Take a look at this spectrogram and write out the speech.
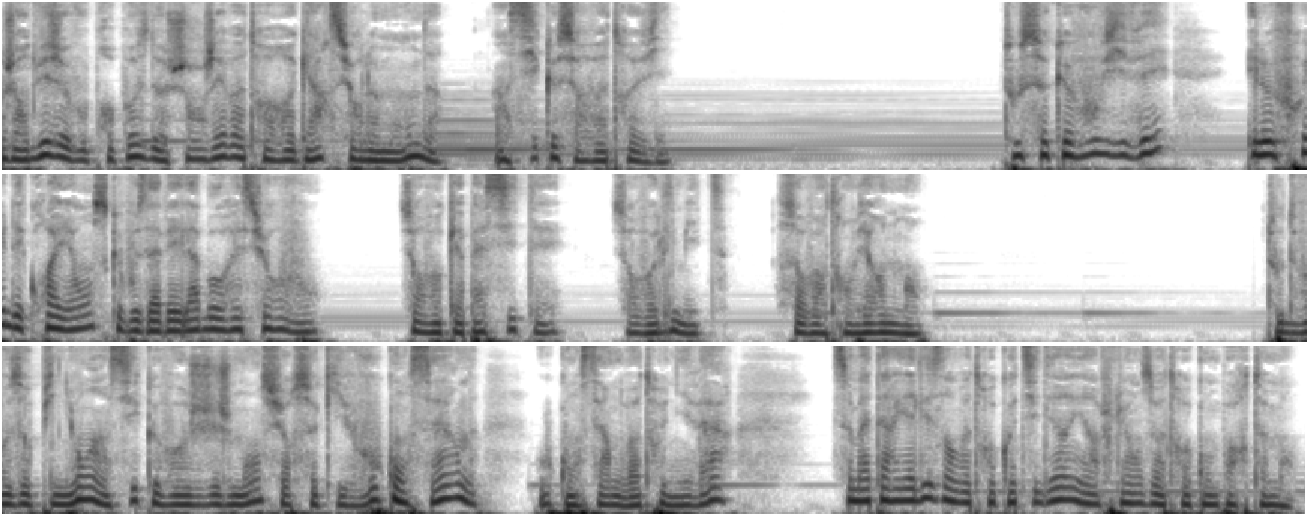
Aujourd'hui, je vous propose de changer votre regard sur le monde ainsi que sur votre vie. Tout ce que vous vivez est le fruit des croyances que vous avez élaborées sur vous, sur vos capacités, sur vos limites, sur votre environnement. Toutes vos opinions ainsi que vos jugements sur ce qui vous concerne ou concerne votre univers se matérialisent dans votre quotidien et influencent votre comportement.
